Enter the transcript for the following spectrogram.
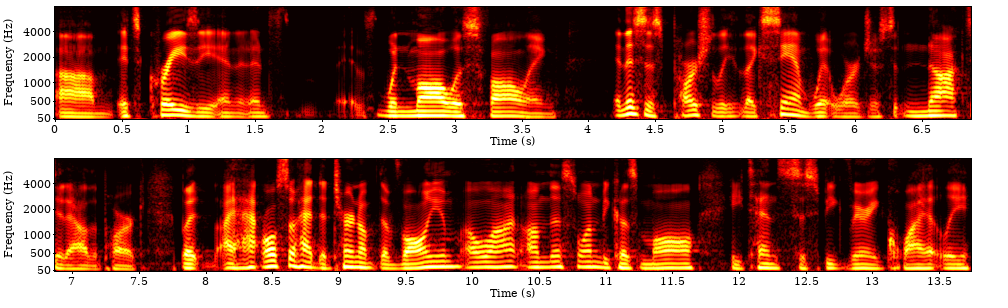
Um, it's crazy, and and when Maul was falling, and this is partially like Sam Witwer just knocked it out of the park. But I ha- also had to turn up the volume a lot on this one because Maul he tends to speak very quietly,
